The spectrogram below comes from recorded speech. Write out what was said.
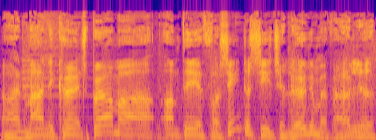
Og en mand i køen spørger mig, om det er for sent at sige tillykke med valget.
